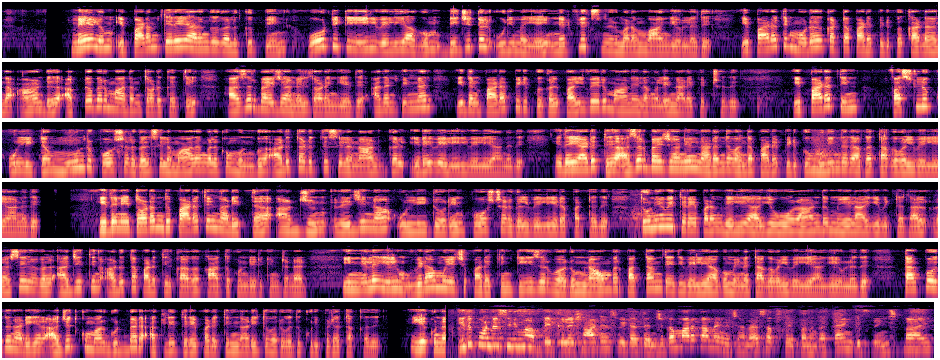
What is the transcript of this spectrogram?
மேலும் இப்படம் திரையரங்குகளுக்கு பின் ஓடிடியில் வெளியாகும் டிஜிட்டல் உரிமையை நெட்ஃப்ளிக்ஸ் நிறுவனம் வாங்கியுள்ளது. இப்படத்தின் முதற்கட்ட படப்பிடிப்பு கடந்த ஆண்டு அக்டோபர் மாதம் தொடக்கத்தில் அசர்பைஜானில் தொடங்கியது. அதன் பின்னர் இதன் படப்பிடிப்புகள் பல்வேறு மாநிலங்களில் நடைபெற்றது. இப்படத்தின் ஃபர்ஸ்ட் லுக் உள்ளிட்ட மூன்று போஸ்டர்கள் சில மாதங்களுக்கு முன்பு அடுத்தடுத்து சில நாட்கள் இடைவெளியில் வெளியானது. இதையடுத்து அசர்பைஜானில் நடந்து வந்த படப்பிடிப்பு முடிந்ததாக தகவல் வெளியானது. இதனைத் தொடர்ந்து படத்தில் நடித்த அர்ஜுன் ரெஜினா உள்ளிட்டோரின் போஸ்டர்கள் வெளியிடப்பட்டது. துணிவு திரைப்படம் வெளியாகி ஓராண்டு மேலாகிவிட்டதால் ரசிகர்கள் அஜித்தின் அடுத்த படத்திற்காக காத்து கொண்டிருக்கின்றனர். இந்நிலையில் விடாமுயற்சி படத்தின் டீசர் வரும் நவம்பர் பத்தாம் தேதி வெளியாகும் என தகவல் வெளியாகியுள்ளது. தற்போது நடிகர் அஜித்குமார் குட் பேட் அக்லி திரைப்படத்தில் நடித்து வருவது குறிப்பிடத்தக்கது. இயக்குனர் இது போன்ற சினிமா அப்டேட்களை ஷார்ட் அண்ட் ஸ்வீட்டா தெரிஞ்சுக்க மறக்காம எங்க சேனலை சப்ஸ்கிரைப் பண்ணுங்க. தேங்க்யூ ஃப்ரெண்ட்ஸ் பாய்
